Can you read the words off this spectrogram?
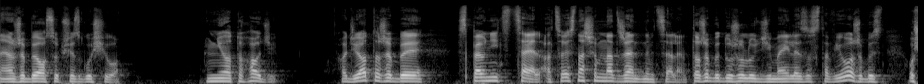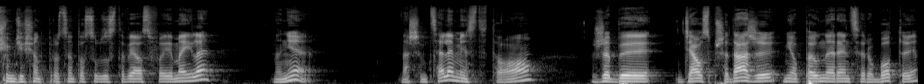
e, żeby osób się zgłosiło. Nie o to chodzi. Chodzi o to, żeby spełnić cel. A co jest naszym nadrzędnym celem? To, żeby dużo ludzi maile zostawiło, żeby 80% osób zostawiało swoje maile? No nie. Naszym celem jest to, żeby dział sprzedaży miał pełne ręce roboty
